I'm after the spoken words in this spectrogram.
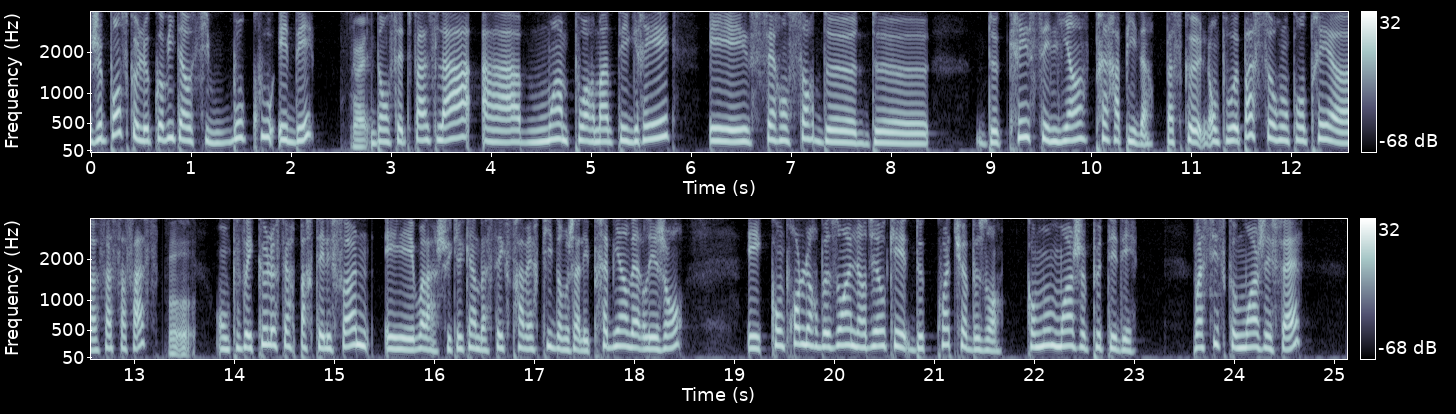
Je pense que le Covid a aussi beaucoup aidé Ouais. dans cette phase-là à moins pouvoir m'intégrer et faire en sorte de, de, de créer ces liens très rapides. Parce qu'on ne pouvait pas se rencontrer euh, face à face. Mhm. On pouvait que le faire par téléphone. Et voilà, je suis quelqu'un d'assez extraverti, donc j'allais très bien vers les gens et comprendre leurs besoins et leur dire, OK, de quoi tu as besoin? Comment moi je peux t'aider? Voici ce que moi j'ai fait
